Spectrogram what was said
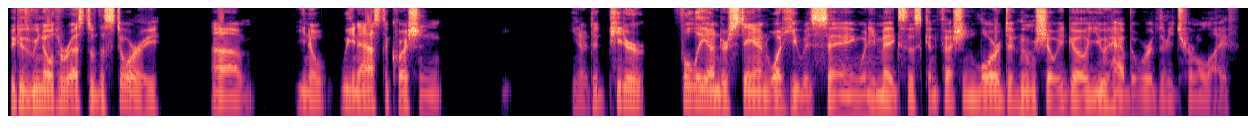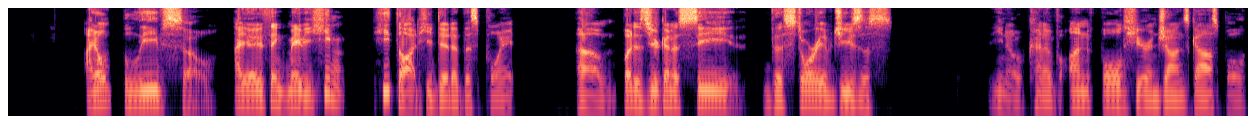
because we know the rest of the story, um, you know, we can ask the question, you know, did Peter fully understand what he was saying when he makes this confession? Lord, to whom shall we go? You have the words of eternal life. I don't believe so. I, I think maybe he he thought he did at this point. Um, but as you're going to see the story of Jesus, you know, kind of unfold here in John's gospel,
